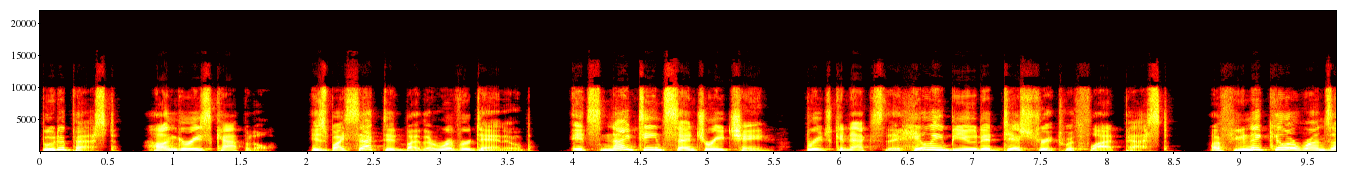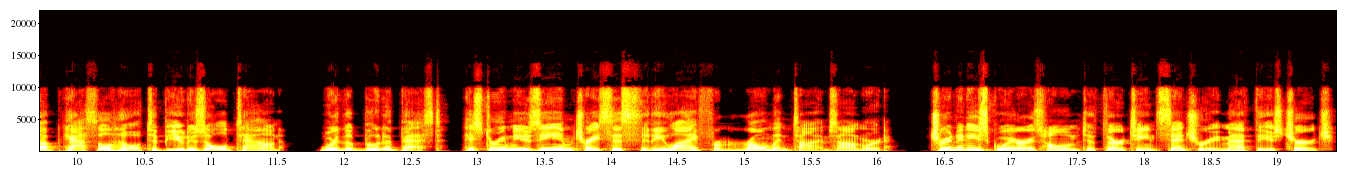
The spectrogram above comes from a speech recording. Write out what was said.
Budapest, Hungary's capital, is bisected by the river Danube. Its 19th century chain bridge connects the hilly Buda district with Flat Pest. A funicular runs up Castle Hill to Buda's old town, where the Budapest History Museum traces city life from Roman times onward. Trinity Square is home to 13th century Matthias Church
